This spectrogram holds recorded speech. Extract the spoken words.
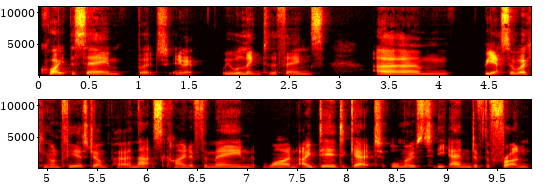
quite the same. But anyway, we will link to the things. Um, but yeah, so working on Fia's jumper, and that's kind of the main one. I did get almost to the end of the front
